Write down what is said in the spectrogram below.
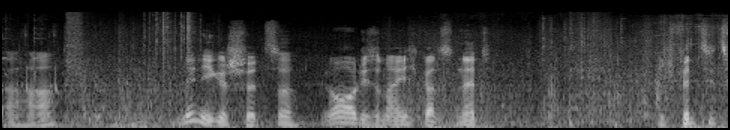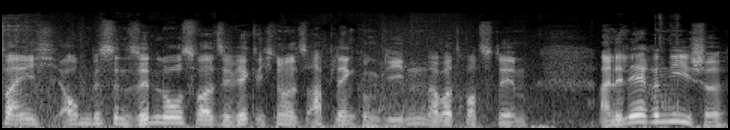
Aha. Minigeschütze. Ja, die sind eigentlich ganz nett. Ich finde sie zwar eigentlich auch ein bisschen sinnlos, weil sie wirklich nur als Ablenkung dienen, aber trotzdem. Eine leere Nische.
